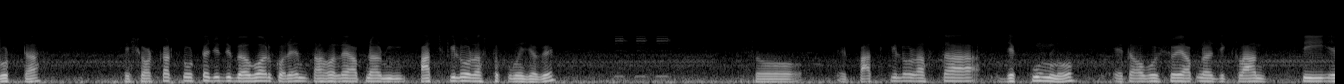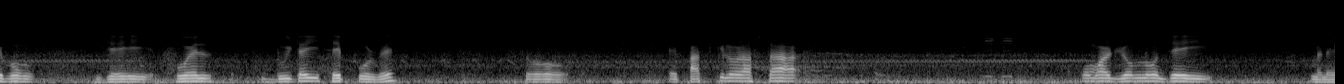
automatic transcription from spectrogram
রোডটা এই শর্টকাট রোডটা যদি ব্যবহার করেন, তাহলে আপনার পাঁচ কিলো রাস্তা কমে যাবে। সো এই পাঁচ কিলো রাস্তা যে কমলো, এটা অবশ্যই আপনার যে ক্লান্তি এবং যেই ফুয়েল দুইটাই সেভ করবে। সো এই পাঁচ কিলো রাস্তা কমার জন্য যেই মানে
